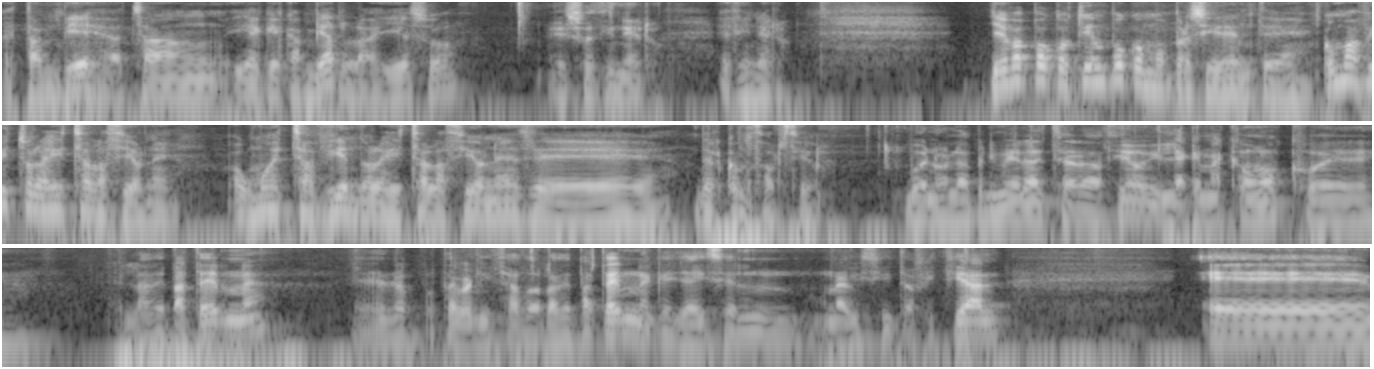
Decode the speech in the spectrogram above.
están viejas, están y hay que cambiarlas y eso eso es dinero. Es dinero. Lleva poco tiempo como presidente. ¿Cómo has visto las instalaciones? ¿O cómo estás viendo las instalaciones del consorcio? Bueno, la primera instalación y la que más conozco es la de Paterna, la potabilizadora de Paterna, que ya hice una visita oficial. Eh,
